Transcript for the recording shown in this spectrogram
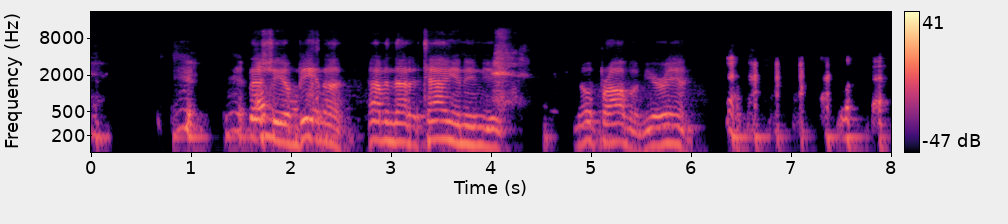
Especially of being a having that Italian in you. No problem. You're in. I love that.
